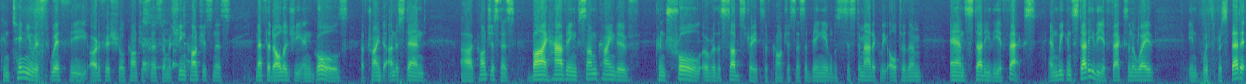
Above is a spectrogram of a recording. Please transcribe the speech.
continuous with the artificial consciousness or machine consciousness methodology and goals of trying to understand uh, consciousness by having some kind of control over the substrates of consciousness and being able to systematically alter them and study the effects. And we can study the effects in a way in, with prosthetic,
